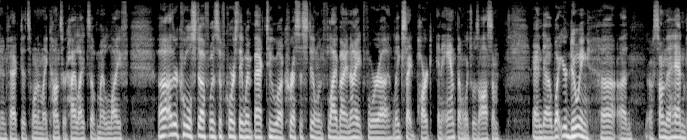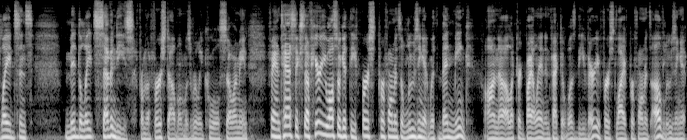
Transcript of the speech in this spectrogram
In fact, it's one of my concert highlights of my life. Uh, other cool stuff was, of course, they went back to uh, Caress Still and Fly By Night for uh, Lakeside Park and Anthem, which was awesome. And uh, What You're Doing, uh, a, a song that I hadn't played since mid to late 70s from the first album was really cool. So, I mean, fantastic stuff. Here you also get the first performance of Losing It with Ben Mink on uh, electric violin. In fact, it was the very first live performance of Losing It.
